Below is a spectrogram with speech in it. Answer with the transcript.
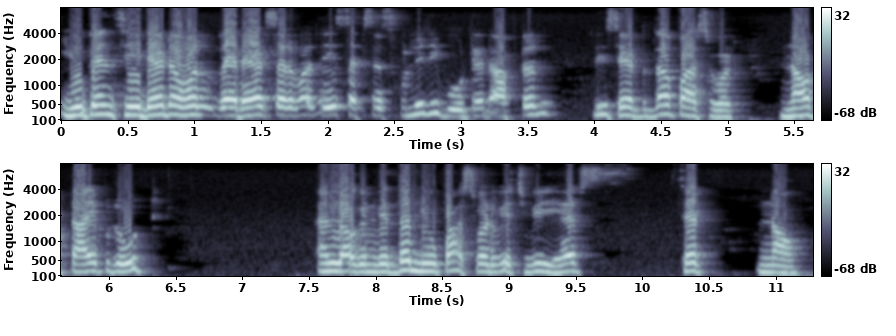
you can see that our red hat server is successfully rebooted after reset the password. Now type root and log in with the new password which we have set now.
